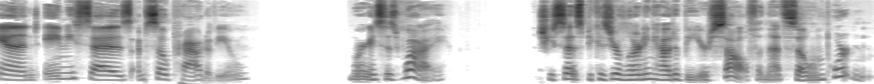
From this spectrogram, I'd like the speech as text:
And Amy says, I'm so proud of you. Morgan says, Why? She says, Because you're learning how to be yourself, and that's so important.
